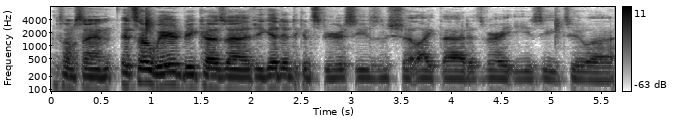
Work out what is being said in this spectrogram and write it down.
that's what I'm saying. It's so weird because uh, if you get into conspiracies and shit like that, it's very easy to, uh,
